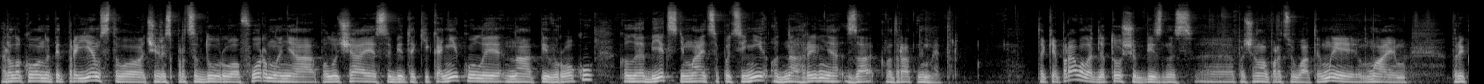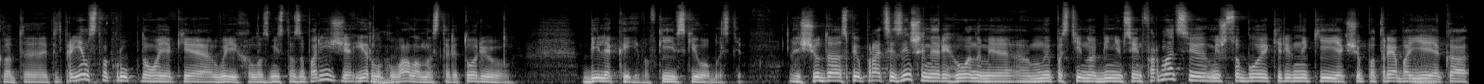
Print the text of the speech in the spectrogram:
релоковане підприємство через процедуру оформлення получає собі такі канікули на півроку, коли об'єкт знімається по ціні 1 гривня за квадратний метр таке правило для того, щоб бізнес е, починав працювати. Ми маємо приклад е, підприємства крупного, яке виїхало з міста Запоріжжя і релокувало в нас територію біля Києва в Київській області. Щодо співпраці з іншими регіонами, е, ми постійно обмінюємося інформацією між собою, керівники. Якщо потреба є, яка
